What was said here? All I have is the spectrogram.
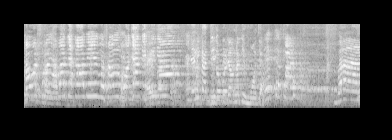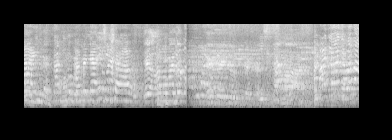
খাওয়ার সময় আবার দেখা হবে মজা দেখে যাও পরে যাও নাকি মজা দেখতে পার বাই আমরা যাচ্ছি সব এই আমার মোবাইলটা এই যে এই যে বাবা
